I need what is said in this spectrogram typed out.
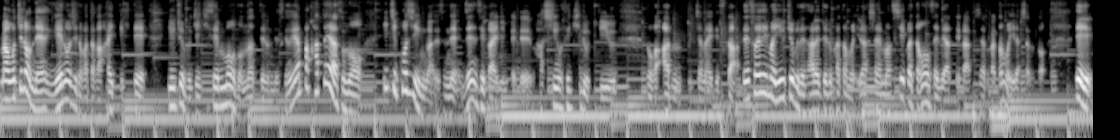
まあもちろんね、芸能人の方が入ってきて、YouTube 激戦モードになってるんですけど、やっぱ方やその、一個人がですね、全世界に向けて発信をできるっていうのがあるじゃないですか。で、それで今 YouTube でされてる方もいらっしゃいますし、こうやって音声でやってらっしゃる方もいらっしゃると。で、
